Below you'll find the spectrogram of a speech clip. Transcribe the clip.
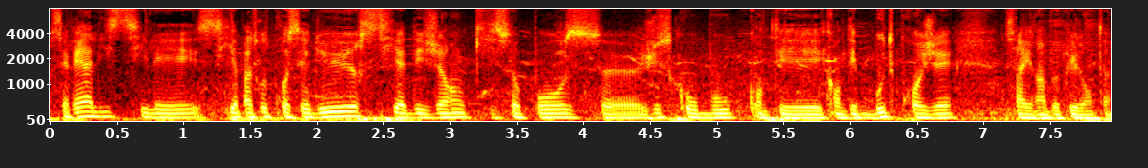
C'est réaliste s'il n'y a pas trop de procédures, s'il y a des gens qui s'opposent euh, jusqu'au bout, quand des, quand des bouts de projet, ça ira un peu plus longtemps.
